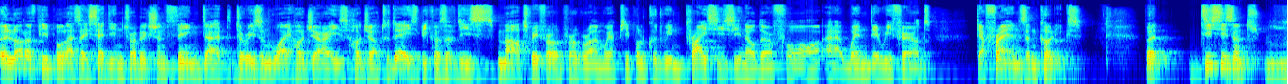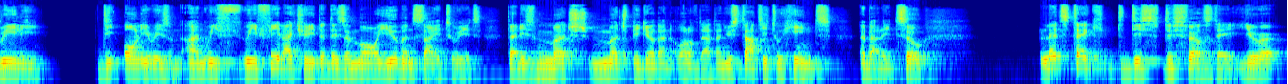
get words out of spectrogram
A lot of people, as I said in introduction, think that the reason why Hotjar is Hotjar today is because of this smart referral program where people could win prizes in order for uh, when they referred their friends and colleagues. But this isn't really the only reason. And we, we feel actually that there's a more human side to it that is much, much bigger than all of that. And you started to hint about it. So let's take this, this first day. You were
